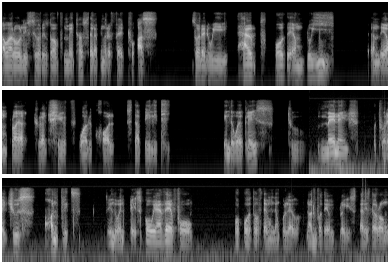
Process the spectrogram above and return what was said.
Our role is to resolve matters that have been referred to us so that we help both the employee and the employer to achieve what we call stability in the workplace, to manage or to reduce conflicts in the workplace. But we are there for, for both of them, not for the employees. That is the wrong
